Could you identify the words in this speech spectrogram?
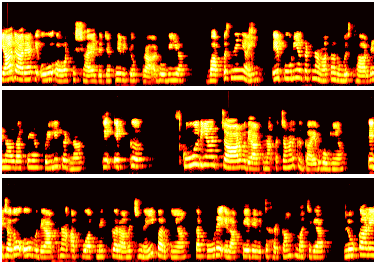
ਕਿਹਾ ਜਾ ਰਿਹਾ ਕਿ ਉਹ ਔਰਤ ਸ਼ਾਇਦ ਜਥੇ ਵਿੱਚੋਂ ਫਰਾਰ ਹੋ ਗਈ ਆ। ਵਾਪਸ ਨਹੀਂ ਆਈ। ਇਹ ਪੂਰੀਆਂ ਘਟਨਾਵਾਂ ਤੁਹਾਨੂੰ ਵਿਸਥਾਰ ਦੇ ਨਾਲ ਦੱਸਦੇ ਹਾਂ। ਪਹਿਲੀ ਘਟਨਾ, ਕਿ ਇੱਕ ਸਕੂਲ ਦੀਆਂ ਚਾਰ ਵਿਦਿਆਰਥਣਾਂ ਅਚਾਨਕ ਗਾਇਬ ਹੋ ਗਈਆਂ ਤੇ ਜਦੋਂ ਉਹ ਵਿਦਿਆਰਥਣਾਂ ਆਪੋ ਆਪਣੇ ਘਰਾਂ ਵਿੱਚ ਨਹੀਂ ਪਰਤੀਆਂ, ਤਾਂ ਪੂਰੇ ਇਲਾਕੇ ਦੇ ਵਿੱਚ ਹੜਕੰਪ ਮਚ ਗਿਆ। ਲੋਕਾਂ ਨੇ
